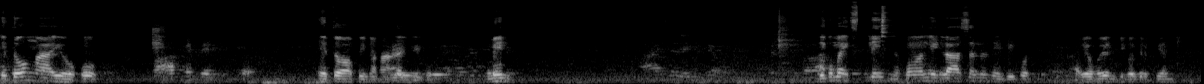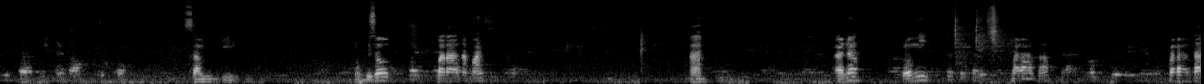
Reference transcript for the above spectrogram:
Ito ang ayaw ko. Ito ang pinaka-ayaw ko. Mint. Hindi ko ma-explain kung ano yung lasa nun eh. Di ko, ayaw ko yun, di ko trip yun. Samji. Gusto mo parata pa? Ha? Ano? Romy? Parata? Parata?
